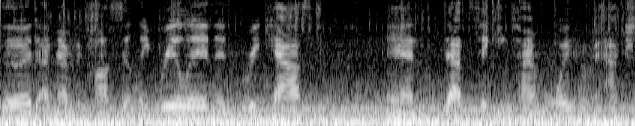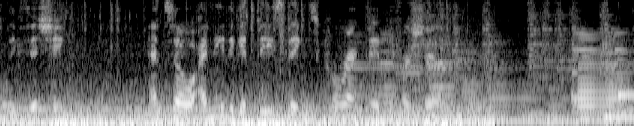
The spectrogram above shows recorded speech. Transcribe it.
good. I'm having to constantly reel in and recast, and that's taking time away from actually fishing. And so I need to get these things corrected for sure.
